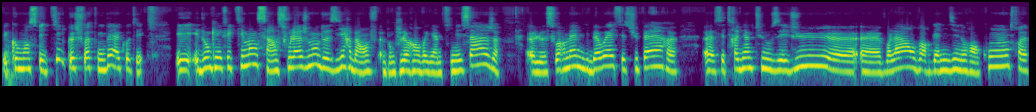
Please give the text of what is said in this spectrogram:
Mais comment se fait-il que je sois tombée à côté? Et, donc effectivement, c'est un soulagement de se dire, bah, donc je leur ai envoyé un petit message le soir même, dit bah ouais, c'est super, euh, c'est très bien que tu nous aies vus. Euh, euh, voilà, on va organiser une rencontre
